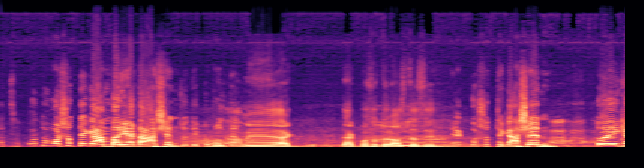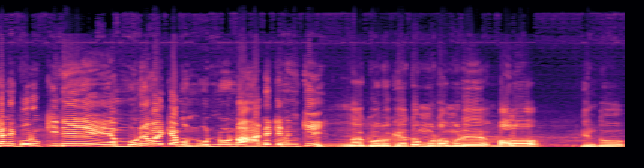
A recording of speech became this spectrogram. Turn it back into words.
আচ্ছা কত বছর থেকে আমবাড়িহাটে আসেন যদি একটু বলতেন? আমি এক এক বছর ধরে আসতেছি। এক বছর থেকে আসেন? তো এইখানে গরু কিনে মনে হয় কেমন? অন্য অন্য হাটে কেনেন কি? না গরু কিনে তো মোটামুটি ভালো কিন্তু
